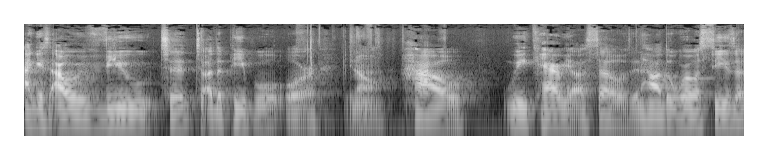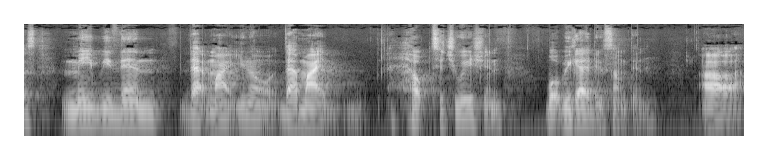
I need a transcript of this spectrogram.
I guess our view to, to other people or, you know, how we carry ourselves and how the world sees us, maybe then that might, you know, that might help situation. But we gotta do something. Uh,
